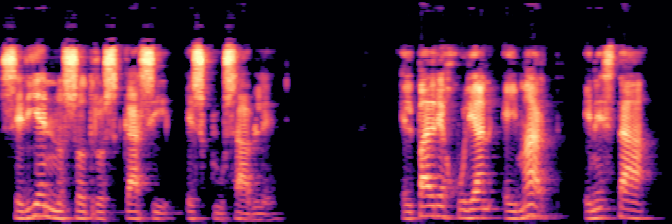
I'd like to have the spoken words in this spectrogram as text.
sería en nosotros casi exclusable. El padre Julián Eymart, en esta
